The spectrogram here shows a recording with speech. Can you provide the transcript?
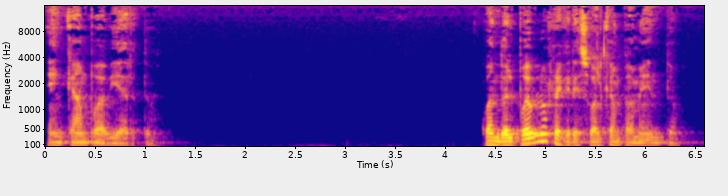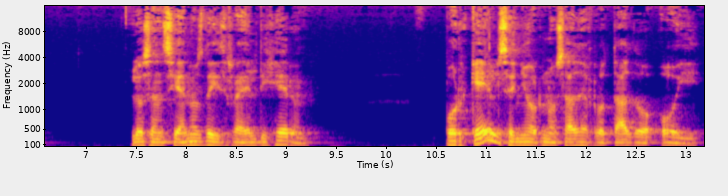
en campo abierto. Cuando el pueblo regresó al campamento, los ancianos de Israel dijeron, ¿por qué el Señor nos ha derrotado hoy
